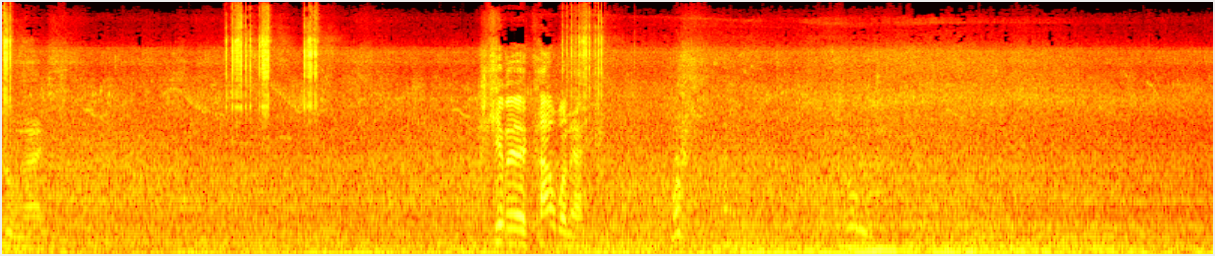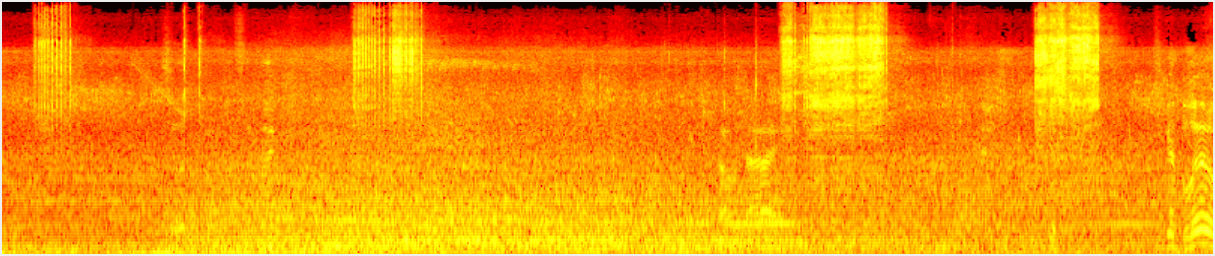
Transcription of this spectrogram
Oh, nice. I can't believe I caught one at. Oh, nice. It's a good blue.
